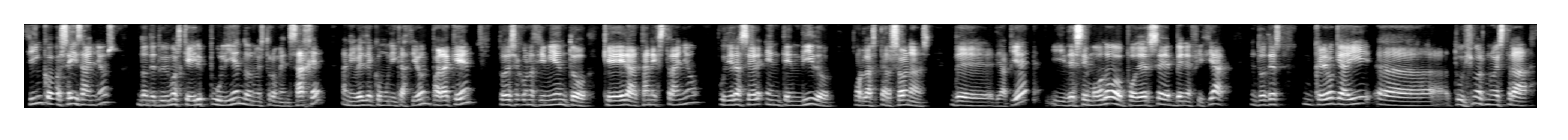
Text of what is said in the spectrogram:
cinco o seis años donde tuvimos que ir puliendo nuestro mensaje a nivel de comunicación para que todo ese conocimiento que era tan extraño pudiera ser entendido por las personas de, a pie y de ese modo poderse beneficiar. Entonces, creo que ahí eh, tuvimos nuestra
